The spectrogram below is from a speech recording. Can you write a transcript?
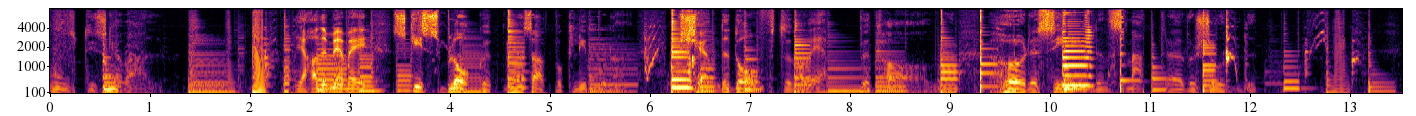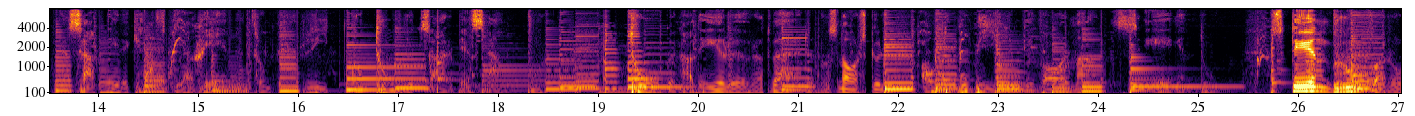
gotiska valv. Jag hade med mig skissblocket när jag satt på klipporna och kände doften av öppet hav hörde seglen smattra över sundet. Jag satt i det kraftiga skenet från ritkontorets arbetslampor. Tågen hade erövrat världen och snart skulle automobilen bli var mans egendom. Stenbroar och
